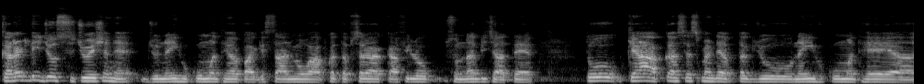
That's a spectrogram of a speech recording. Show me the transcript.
کرنٹلی جو سچویشن ہے جو نئی حکومت ہے اور پاکستان میں وہ آپ کا تبصرہ کافی لوگ سننا بھی چاہتے ہیں۔ تو کیا آپ کا اسسمنٹ ہے اب تک جو نئی حکومت ہے یا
